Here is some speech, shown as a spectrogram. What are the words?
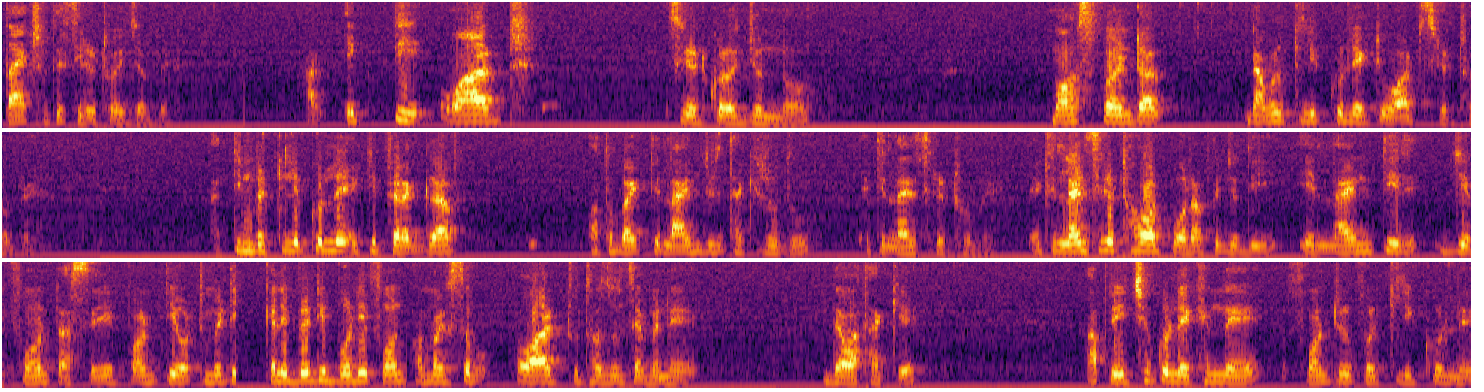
তা একসাথে সিলেক্ট হয়ে যাবে। আর একটি ওয়ার্ড সিলেক্ট করার জন্য মাউস পয়েন্টার ডাবল ক্লিক করলে একটি ওয়ার্ড সিলেক্ট হবে। আর তিনবার ক্লিক করলে একটি প্যারাগ্রাফ অথবা একটি লাইন যদি থাকে শুধু একটি লাইন সিলেক্ট হবে। একটি লাইন সিলেক্ট হওয়ার পর আপনি যদি এই লাইনটির যে ফন্ট আছে, এই ফন্টটি automatic calibrative body font Microsoft Word two thousand সেভেনে দেওয়া থাকে। আপনি ইচ্ছে করলে এখানে ফন্টের উপর ক্লিক করলে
